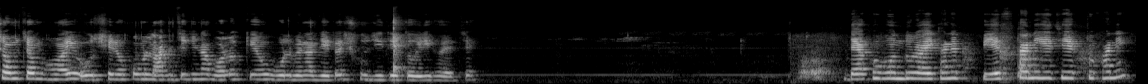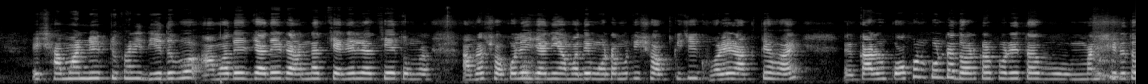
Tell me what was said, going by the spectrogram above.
চমচম হয়, ও সেরকম লাগছে কিনা বলো, কেউ বলবে না যেটা সুজিতে তৈরি হয়েছে। দেখো বন্ধুরা, এখানে পেস্টটা নিয়েছি একটুখানি। এই সামান্য একটুখানি দিয়ে দেবো। আমাদের যাদের রান্নার চ্যানেল আছে, তোমরা, আমরা সকলেই জানি আমাদের মোটামুটি সব কিছুই ঘরে রাখতে হয়। কারণ কখন কোনটা দরকার পড়ে তা মানে সেটা তো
